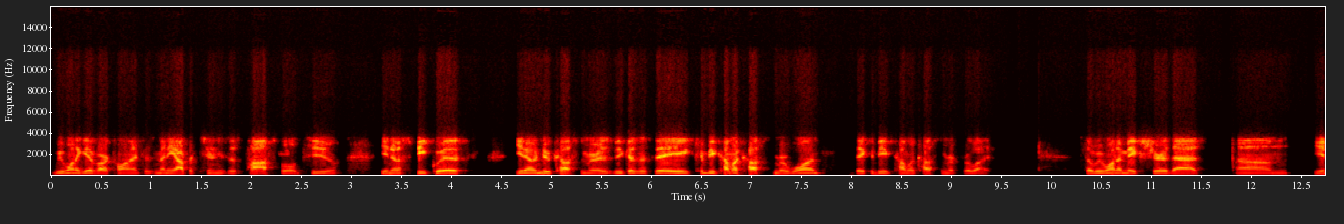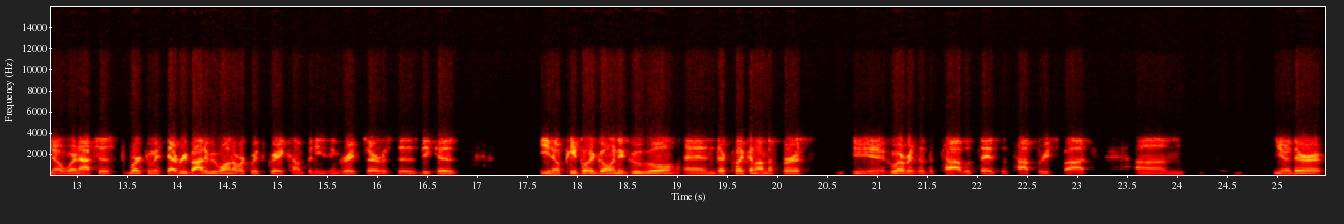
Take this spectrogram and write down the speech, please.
We want to give our clients as many opportunities as possible to, you know, speak with, you know, new customers because if they can become a customer once, they can become a customer for life. So we want to make sure that, um, you know, we're not just working with everybody. We want to work with great companies and great services because you know, people are going to Google and they're clicking on the first, you know, whoever's at the top. Let's say it's the top three spots. Um, you know, they're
